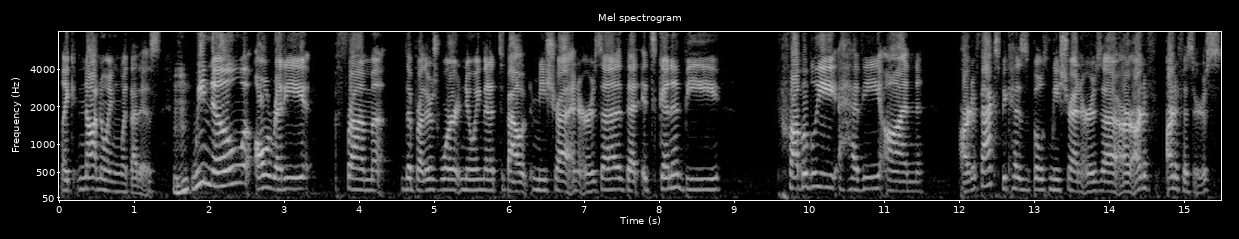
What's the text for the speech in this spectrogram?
like not knowing what that is. Mhm. We know already from the Brothers War, knowing that it's about Mishra and Urza, that it's going to be probably heavy on artifacts because both Mishra and Urza are artif- artificers,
